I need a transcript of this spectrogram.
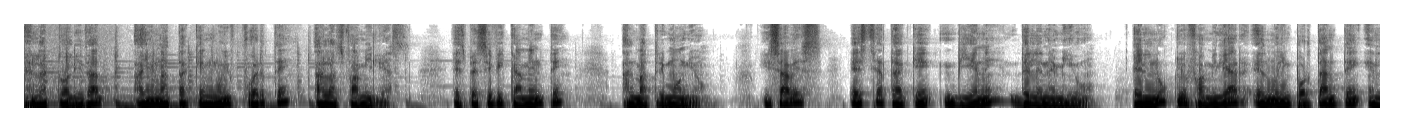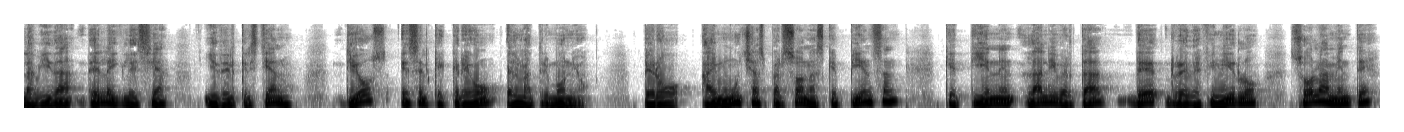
En la actualidad hay un ataque muy fuerte a las familias, específicamente al matrimonio. Y sabes, este ataque viene del enemigo. El núcleo familiar es muy importante en la vida de la iglesia y del cristiano. Dios es el que creó el matrimonio, pero hay muchas personas que piensan que tienen la libertad de redefinirlo solamente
